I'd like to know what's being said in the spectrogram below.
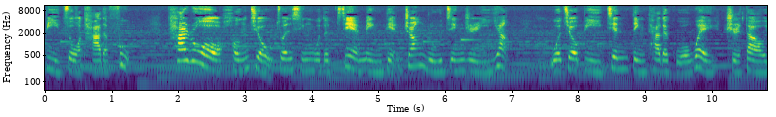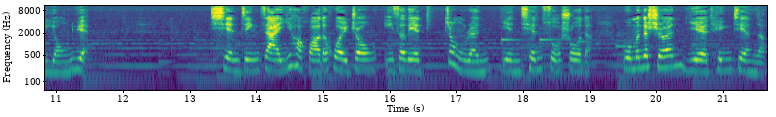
必做他的父。”他若恒久遵行我的诫命典章，如今日一样，我就必坚定他的国位，直到永远。现今在耶和华的会中，以色列众人眼前所说的，我们的神也听见了。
